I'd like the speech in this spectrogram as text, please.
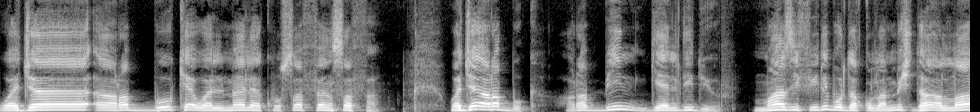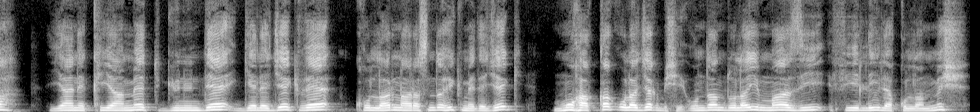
Ve caa rabbuke vel meleku saffen saffa. Ve caa rabbuk. Rabbin geldi diyor. Mazi fiili burada kullanmış. Daha Allah yani kıyamet gününde gelecek ve kulların arasında hükmedecek. Muhakkak olacak bir şey. Ondan dolayı mazi fiiliyle kullanmış.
